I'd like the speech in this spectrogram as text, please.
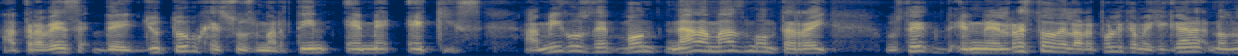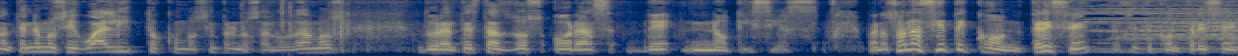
A través de YouTube Jesús Martín MX. Amigos de nada más Monterrey. Usted en el resto de la República Mexicana nos mantenemos igualito como siempre nos saludamos durante estas dos horas de noticias. Bueno, son las siete con trece, las siete con trece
